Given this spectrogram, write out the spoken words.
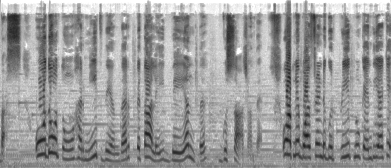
ਬਸ। ਉਦੋਂ ਤੋਂ ਹਰਮੀਤ ਦੇ ਅੰਦਰ ਪਿਤਾ ਲਈ ਬੇਅੰਤ ਗੁੱਸਾ ਆ ਜਾਂਦਾ ਹੈ। ਉਹ ਆਪਣੇ ਬॉयਫ੍ਰੈਂਡ ਗੁਰਪ੍ਰੀਤ ਨੂੰ ਕਹਿੰਦੀ ਹੈ ਕਿ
